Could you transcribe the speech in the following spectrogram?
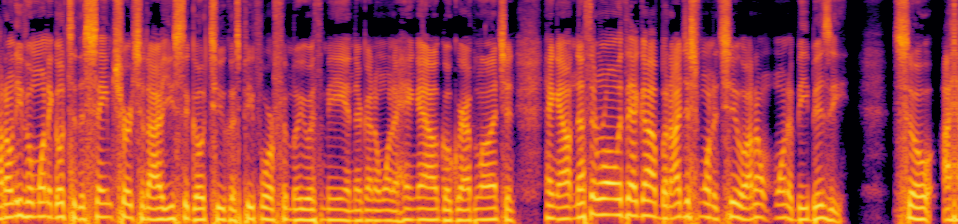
I don't even want to go to the same church that I used to go to because people are familiar with me and they're going to want to hang out, go grab lunch and hang out. Nothing wrong with that, God, but I just want to chill. I don't want to be busy. So I,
